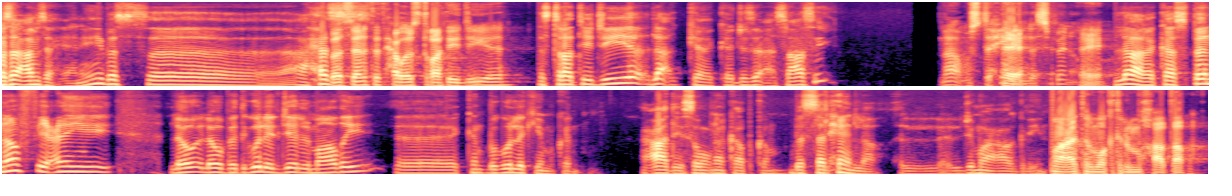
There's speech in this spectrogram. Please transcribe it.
بس أمزح يعني بس آه، أحس بس أنت تتحول استراتيجية؟ استراتيجية لا كجزء أساسي. لا مستحيل إيه. ال spin-off إيه. لا لا ك spin-off يعني لو لو بتقول الجيل الماضي آه، كنت بقول لك يمكن عادي يسوونها Capcom بس الحين لا ال- الجماعة عاقلين. ما عندهم وقت المخاطره.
